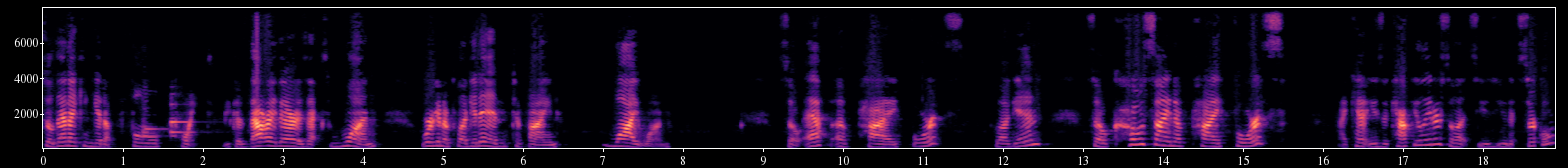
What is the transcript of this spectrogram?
so then I can get a full point because that right there is x1. We're going to plug it in to find y1. So f of pi fourths, plug in. So cosine of pi fourths, I can't use a calculator, so let's use unit circle.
